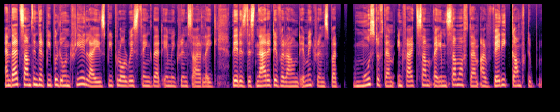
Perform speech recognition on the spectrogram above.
And that's something that people don't realize. People always think that immigrants are like there is this narrative around immigrants, but most of them, in fact, some I mean some of them are very comfortable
